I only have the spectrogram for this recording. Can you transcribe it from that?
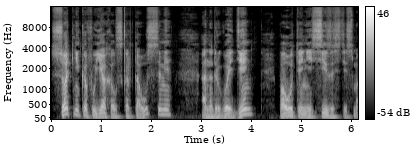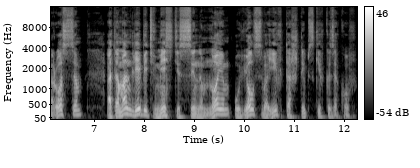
Сотников уехал с картауссами, а на другой день, по утренней сизости с морозцем, атаман Лебедь вместе с сыном Ноем увел своих таштыбских казаков.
